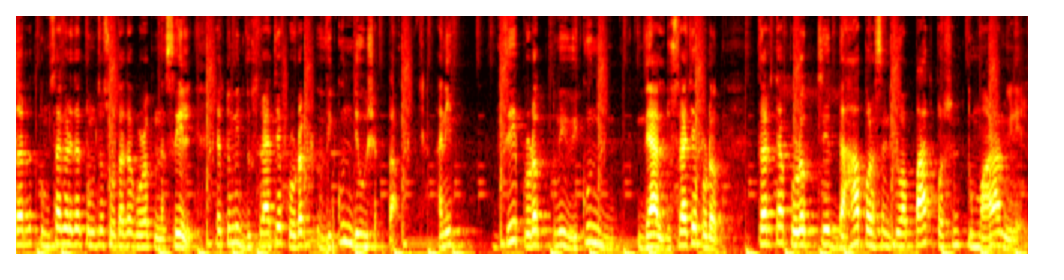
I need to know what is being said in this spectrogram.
तर तुमच्याकडे जर तुमचं स्वतःचं प्रोडक्ट नसेल तर तुम्ही दुसऱ्याचे प्रोडक्ट विकून देऊ शकता. आणि जे प्रोडक्ट तुम्ही विकून द्याल दुसऱ्याचे प्रोडक्ट तर त्या प्रोडक्टचे दहा पर्सेंट किंवा पाच पर्सेंट तुम्हाला मिळेल.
